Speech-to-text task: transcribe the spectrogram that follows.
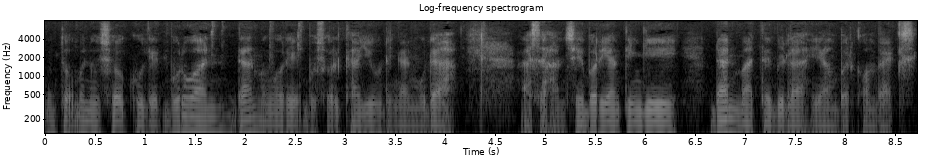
untuk menusuk kulit buruan dan mengorek busur kayu dengan mudah. Asahan saber yang tinggi dan mata bilah yang berkonveks.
